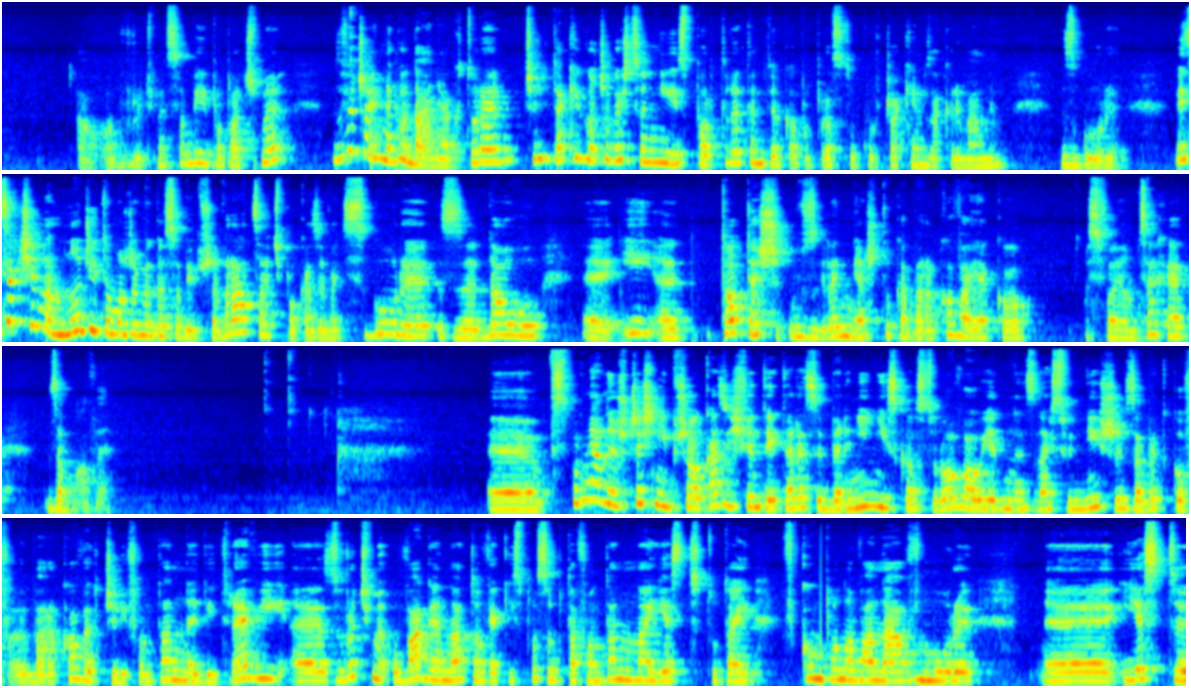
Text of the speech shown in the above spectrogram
o, odwróćmy sobie i popatrzmy, zwyczajnego dania, które, czyli takiego czegoś, co nie jest portretem, tylko po prostu kurczakiem zakrywanym z góry. Więc jak się nam nudzi, to możemy go sobie przewracać, pokazywać z góry, z dołu e, i to też uwzględnia sztuka barokowa jako swoją cechę, zabawę. E, wspomniany wcześniej przy okazji świętej Teresy Bernini skonstruował jeden z najsłynniejszych zabytków barokowych, czyli fontannę di Trevi. E, zwróćmy uwagę na to, w jaki sposób ta fontanna jest tutaj wkomponowana w mury. E, jest,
